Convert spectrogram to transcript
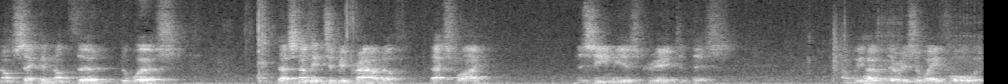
Not second, not third, the worst. That's nothing to be proud of. That's why Nasimi has created this. And we hope there is a way forward.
